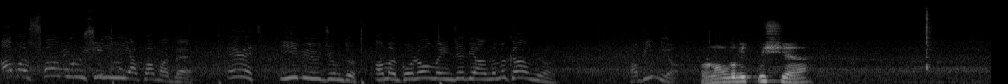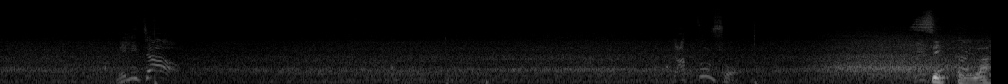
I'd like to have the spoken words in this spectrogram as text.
Ama son vuruşu iyi yapamadı. Evet, iyi bir hücumdu ama gol olmayınca bir anlamı kalmıyor. Fabinho, Ronaldo bitmiş ya. Militao. Gattuso. Siktir lan.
